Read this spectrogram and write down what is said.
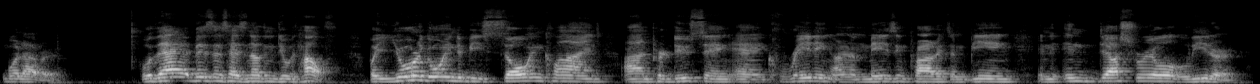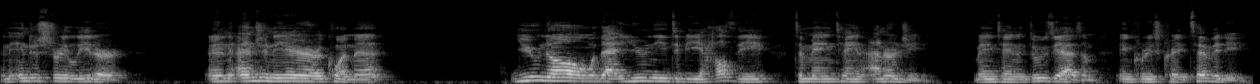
whatever. Well, that business has nothing to do with health but you're going to be so inclined on producing and creating an amazing product and being an industrial leader, an industry leader, an engineer equipment. You know that you need to be healthy to maintain energy, maintain enthusiasm, increase creativity.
